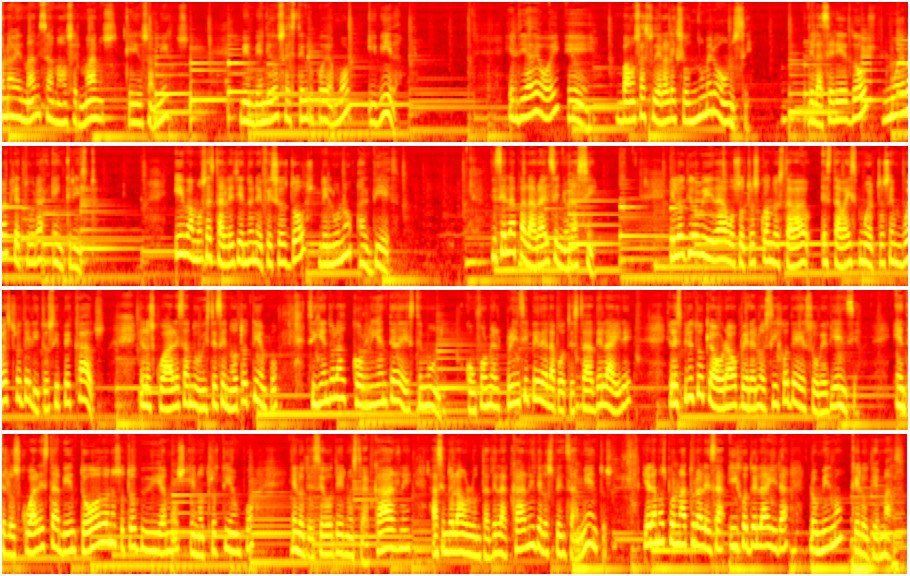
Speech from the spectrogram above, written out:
una vez más, mis amados hermanos, queridos amigos. Bienvenidos a este grupo de amor y vida. El día de hoy eh, vamos a estudiar la lección número 11 de la serie 2, Nueva Criatura en Cristo. Y vamos a estar leyendo en Efesios 2, del 1 al 10. Dice la palabra del Señor así. Él os dio vida a vosotros cuando estaba, estabais muertos en vuestros delitos y pecados, en los cuales anduvisteis en otro tiempo, siguiendo la corriente de este mundo, conforme al príncipe de la potestad del aire, el espíritu que ahora opera en los hijos de desobediencia, entre los cuales también todos nosotros vivíamos en otro tiempo en los deseos de nuestra carne, haciendo la voluntad de la carne y de los pensamientos. Y éramos por naturaleza hijos de la ira, lo mismo que los demás.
